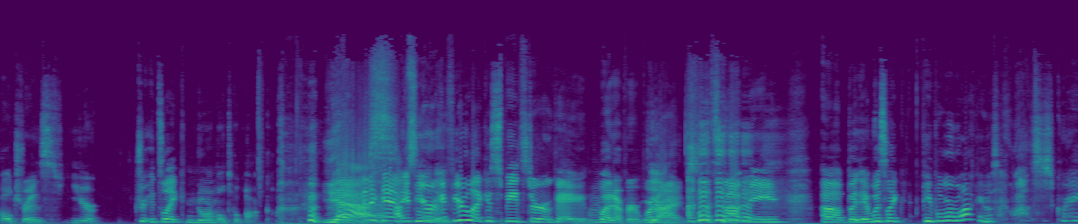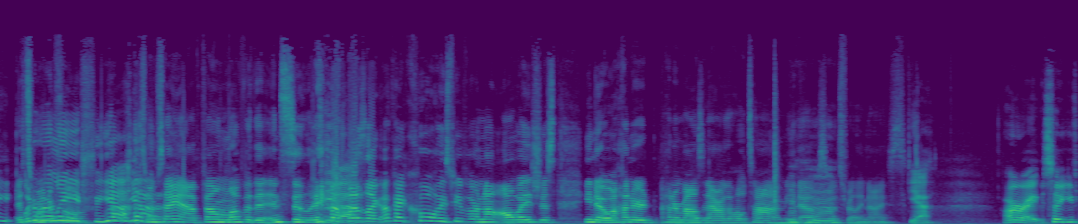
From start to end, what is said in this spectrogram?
ultras, you're tr- it's like normal to walk. yeah. and again, if you're if you're like a speedster, okay, whatever. We're Yeah. not. That's not me. Uh, but it was like people were walking. I was like, wow, this is great. It's what a wonderful. relief! Yeah, That's what I'm saying. I fell in love with it instantly. Yeah. I was like, okay, cool. These people are not always just, you know, 100, 100 miles an hour the whole time, you know, Mm-hmm. so it's really nice. yeah. All right. So you've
